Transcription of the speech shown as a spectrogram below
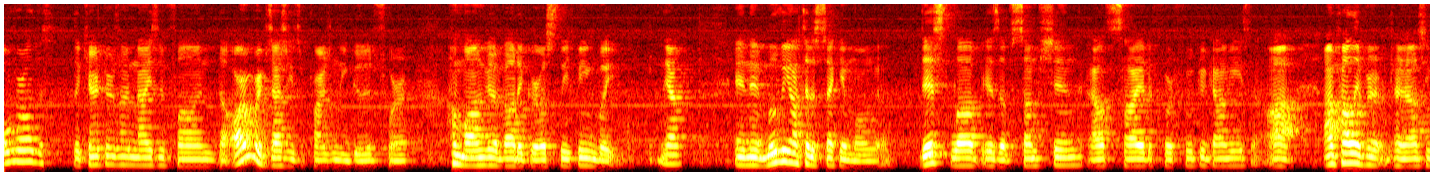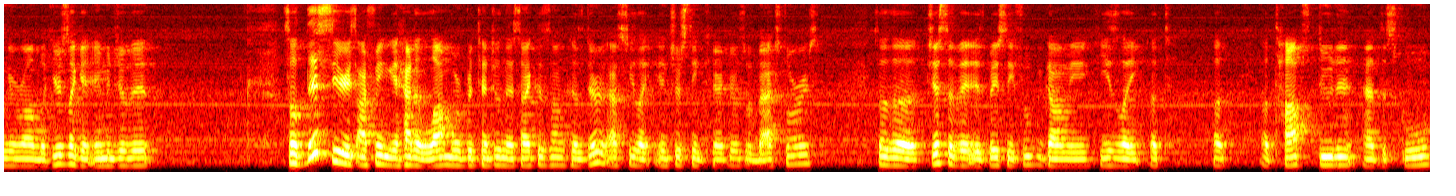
overall, the, the characters are nice and fun. The artwork's actually surprisingly good for a manga about a girl sleeping, but yeah. And then moving on to the second manga. This love is assumption outside for Fukugami's. Ah, I'm probably pronouncing it wrong, but here's like an image of it. So this series, I think it had a lot more potential than Saika-san because there are actually like interesting characters with backstories. So the gist of it is basically Fukugami. He's like a, a top student at the school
